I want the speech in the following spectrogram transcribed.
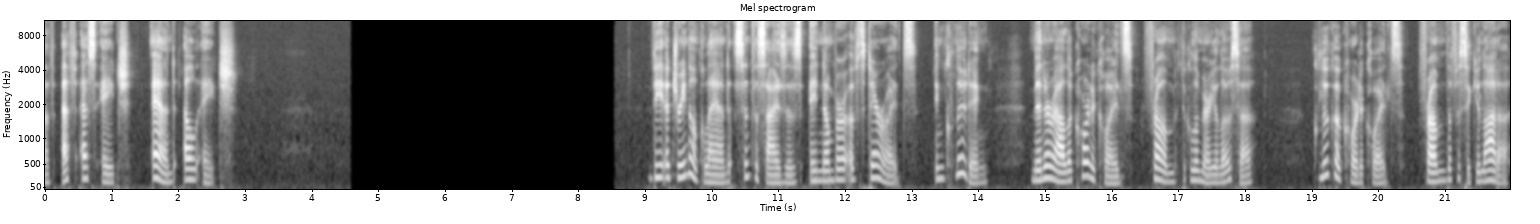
of FSH and LH. The adrenal gland synthesizes a number of steroids, including mineralocorticoids from the glomerulosa, glucocorticoids from the fasciculata,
